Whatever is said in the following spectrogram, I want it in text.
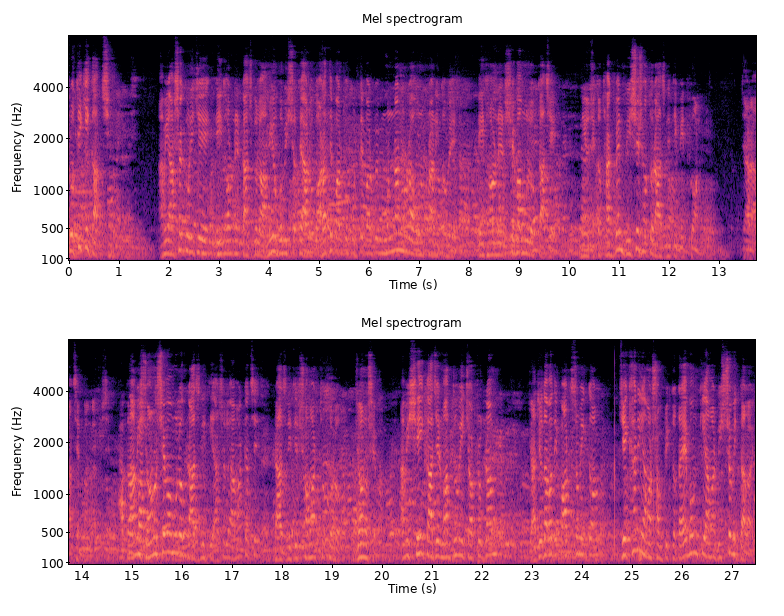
প্রতীকী কাজ ছিল। আমি আশা করি যে এই ধরনের কাজগুলো আমিও ভবিষ্যতে আরও বাড়াতে পারব, করতে পারব এবং অন্যান্যরা অনুপ্রাণিত হয়ে এই ধরনের সেবামূলক কাজে নিয়োজিত থাকবেন, বিশেষত রাজনীতিবিদগণ। যারা আছেন বাংলাদেশে। তো আমি জনসেবামূলক রাজনীতি আসলে আমার কাছে রাজনীতির সমার্থক হলো জনসেবা। আমি সেই কাজের মাধ্যমেই চট্টগ্রাম জাতীয়তাবাদী পাট শ্রমিক দল যেখানেই আমার সম্পৃক্ততা এবং কি আমার বিশ্ববিদ্যালয়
